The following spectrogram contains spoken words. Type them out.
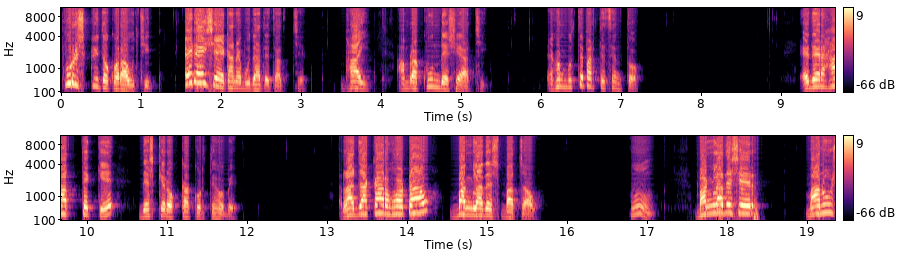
পুরস্কৃত করা উচিত। এটাই সে এখানে বুঝাতে চাচ্ছে। ভাই, আমরা কোন দেশে আছি? এখন বুঝতে পারতেছেন তো? এদের হাত থেকে দেশকে রক্ষা করতে হবে। রাজাকার হটাও, বাংলাদেশ বাঁচাও। হুম, বাংলাদেশের মানুষ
